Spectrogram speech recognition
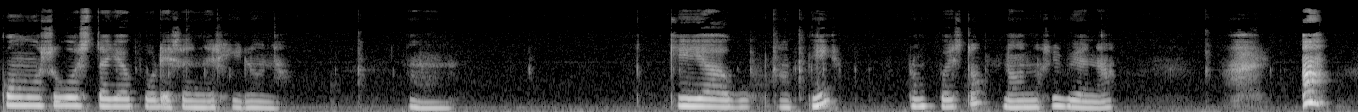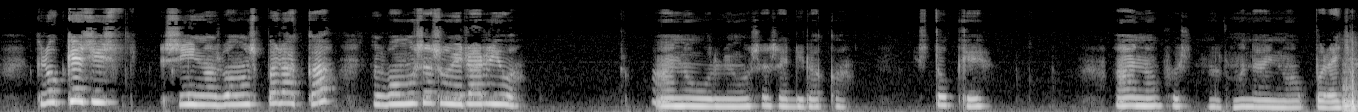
¿Cómo subo hasta allá por esa Nergiluna? Mm. ¿Qué hago? ¿Aquí? ¿Un puesto? No, no sirve nada. Ah, creo que si, si nos vamos para acá, nos vamos a subir arriba. Ah, no, volvemos a salir acá. ¿Esto qué? Ah, no, pues nos manda de nuevo para allá.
